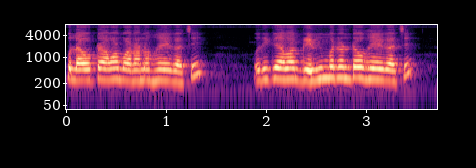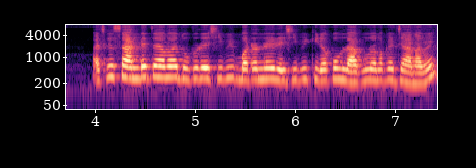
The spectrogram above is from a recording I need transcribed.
পোলাওটা আমার বানানো হয়ে গেছে। ওদিকে আমার গ্রেভি মাটনটাও হয়ে গেছে। আজকে সানডেতে আমার দুটো রেসিপি মাটনের রেসিপি কীরকম লাগল আমাকে জানাবেন।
